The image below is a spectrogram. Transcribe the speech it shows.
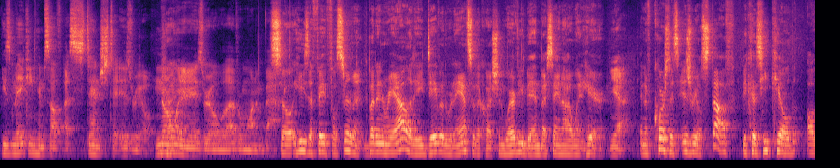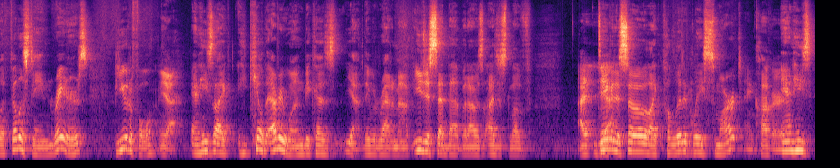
He's making himself a stench to Israel. No Right. one in Israel will ever want him back. So he's a faithful servant. But in reality, David would answer the question, Where have you been? by saying, I went here. yeah. And of course, it's Israel stuff because he killed all the Philistine raiders beautiful. Yeah. And he's like, he killed everyone because yeah, they would rat him out. You just said that, but I was, I just love. I, David yeah. is so like politically smart, and clever. and he's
